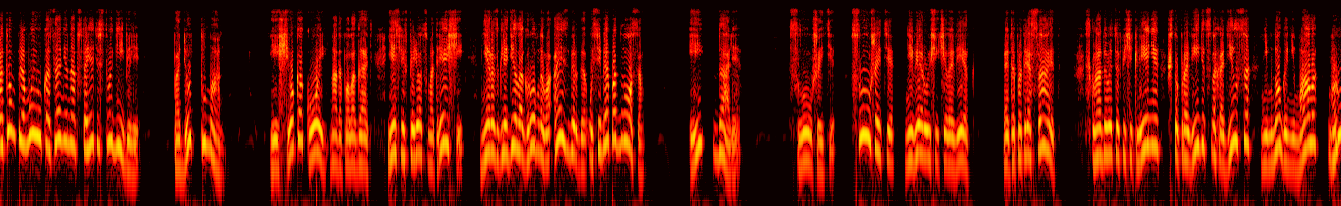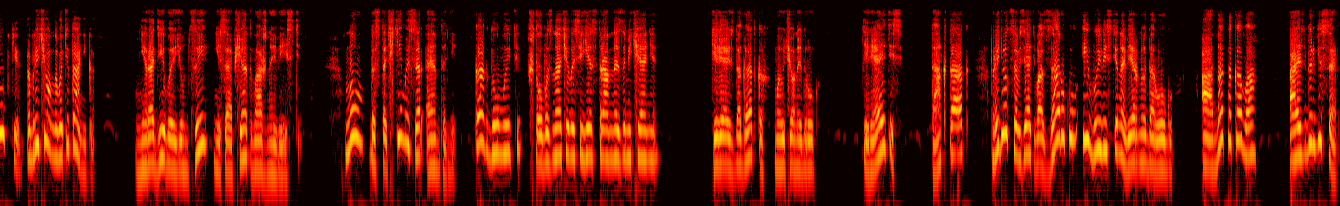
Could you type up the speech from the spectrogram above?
Потом прямое указание на обстоятельства гибели. Падет туман. Еще какой, надо полагать, если вперед смотрящий не разглядел огромного айсберга у себя под носом. И далее. Слушайте, слушайте, неверующий человек. Это потрясает. Складывается впечатление, что провидец находился ни много ни мало в рубке обреченного «Титаника». Нерадивые юнцы не сообщат важные вести. «Ну, досточтимый сэр Энтони, как думаете, что бы значило сие странное замечание?» «Теряюсь в догадках, мой ученый друг». «Теряетесь? Так-так. Придется взять вас за руку и вывести на верную дорогу. А она такова. Айсберги, сэр.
